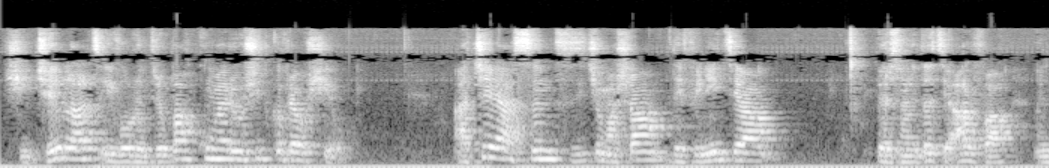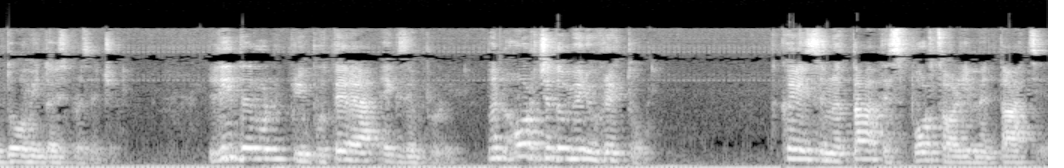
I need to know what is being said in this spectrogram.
Și ceilalți îi vor întreba cum a reușit că vreau și eu. Aceia sunt, să zicem așa, definiția personalității alfa în 2012. Liderul prin puterea exemplului. În orice domeniu vrei tu. Că e sănătate, sport sau alimentație.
